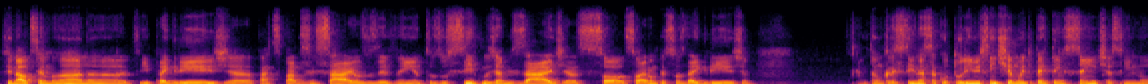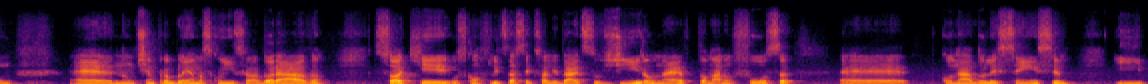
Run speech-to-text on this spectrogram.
Final de semana, ir para a igreja, participar dos ensaios, dos eventos, os círculos de amizade, elas só, só eram pessoas da igreja. Então cresci nessa cultura e me sentia muito pertencente, assim, não, é, não tinha problemas com isso, eu adorava. Só que os conflitos da sexualidade surgiram, né, tomaram força é, na adolescência. E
